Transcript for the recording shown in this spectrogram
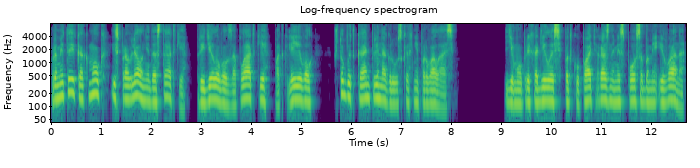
Прометей как мог исправлял недостатки, приделывал заплатки, подклеивал, чтобы ткань при нагрузках не порвалась. Ему приходилось подкупать разными способами Ивана,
